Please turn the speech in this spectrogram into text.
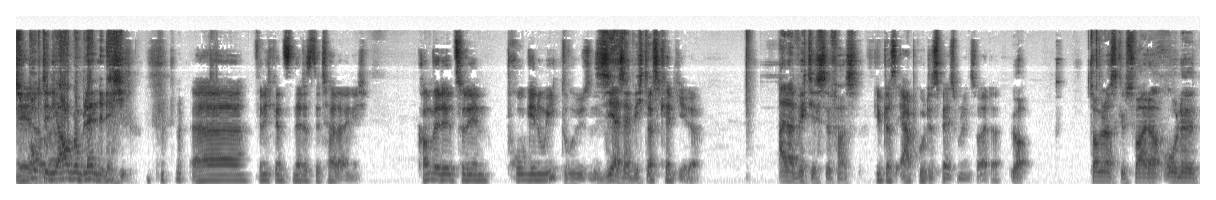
Nee, Spuck dir in die Augen und blende dich. Äh, Finde ich ganz nettes Detail eigentlich. Kommen wir zu den Progenoiddrüsen. Sehr, sehr wichtig. Das kennt jeder. Allerwichtigste fast. Gibt das Erbgut des Space Marines weiter. Ja. Dominus gibt's weiter. Ohne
